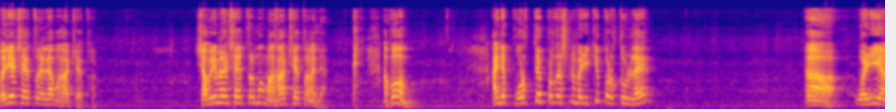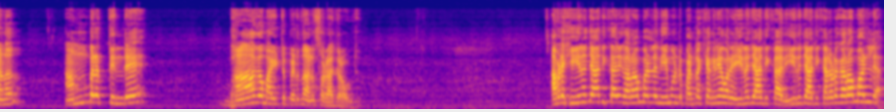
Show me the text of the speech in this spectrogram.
വലിയ ക്ഷേത്രമല്ല മഹാക്ഷേത്രം. ശബരിമല ക്ഷേത്രം മഹാക്ഷേത്രമല്ല. അപ്പം അതിന്റെ പുറത്തെ പ്രദർശനം വഴിക്ക് പുറത്തുള്ള വഴിയാണ് അമ്പലത്തിന്റെ ഭാഗമായിട്ട് പെടുന്നതാണ് സ്വരാജ് റൗണ്ട്. അവിടെ ഹീനജാതിക്കാർ കയറാൻ പാടില്ല നിയമമുണ്ട്. പണ്ടൊക്കെ അങ്ങനെയാ പറയാം ഹീനജാതിക്കാർ ഹീനജാതിക്കാർ അവിടെ കയറാൻ പാടില്ല.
